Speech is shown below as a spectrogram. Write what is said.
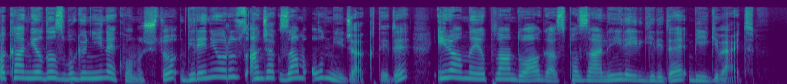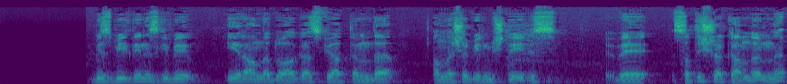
Bakan Yıldız bugün yine konuştu. Direniyoruz ancak zam olmayacak dedi. İran'la yapılan doğalgaz pazarlığı ile ilgili de bilgi verdi. Biz bildiğiniz gibi İran'la doğalgaz fiyatlarında anlaşabilmiş değiliz ve satış rakamlarını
